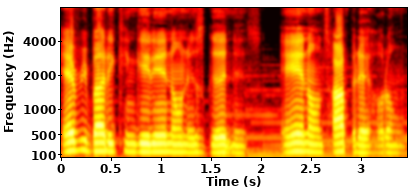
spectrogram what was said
everybody can get in on this goodness. And on top of that, hold on.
